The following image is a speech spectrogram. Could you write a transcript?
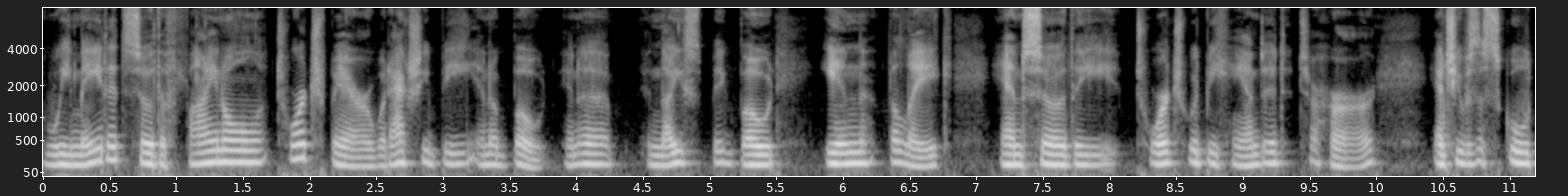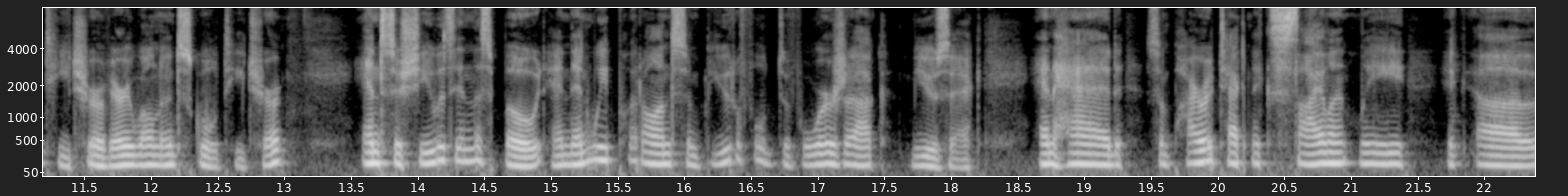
we made it so the final torchbearer would actually be in a boat, in a, a nice big boat in the lake, and so the torch would be handed to her, and she was a school teacher, a very well-known school teacher. And so she was in this boat, and then we put on some beautiful Dvorak music and had some pyrotechnics silently uh,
